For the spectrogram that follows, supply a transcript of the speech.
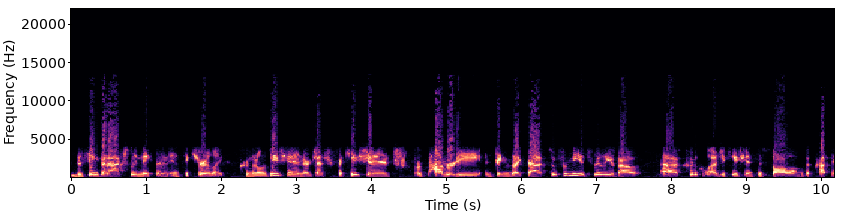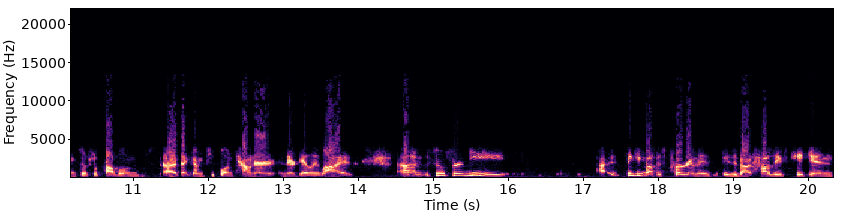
the things that actually make them insecure, like criminalization or gentrification or poverty and things like that. So for me, it's really about uh, critical education to solve the pressing social problems uh, that young people encounter in their daily lives. Um, so for me, thinking about this program is, is about how they've taken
